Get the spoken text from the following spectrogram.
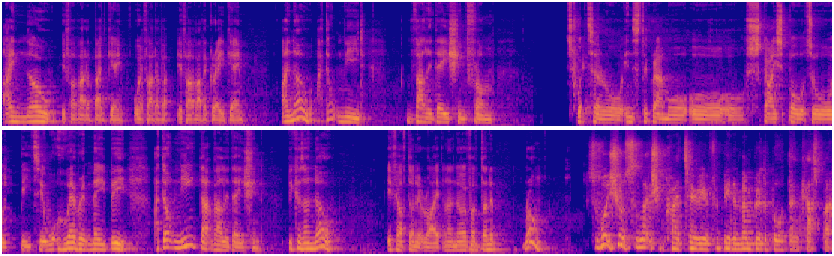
I know if I've had a bad game or if I've if I've had a great game. I know I don't need validation from Twitter or Instagram or, or, or Sky Sports or BT or whoever it may be. I don't need that validation because I know if I've done it right and I know if I've done it wrong. So, what's your selection criteria for being a member of the board then, Kasper?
